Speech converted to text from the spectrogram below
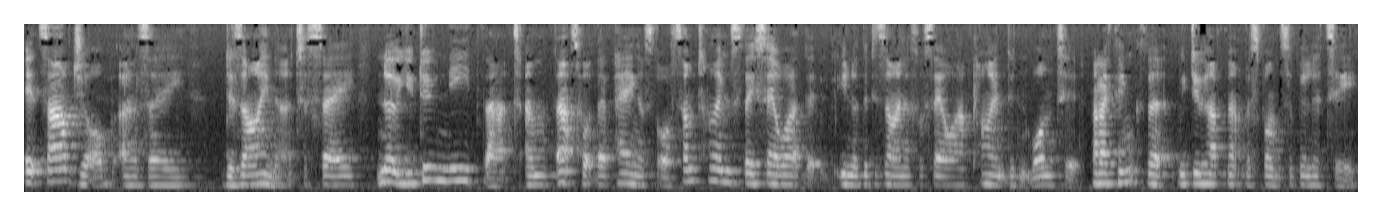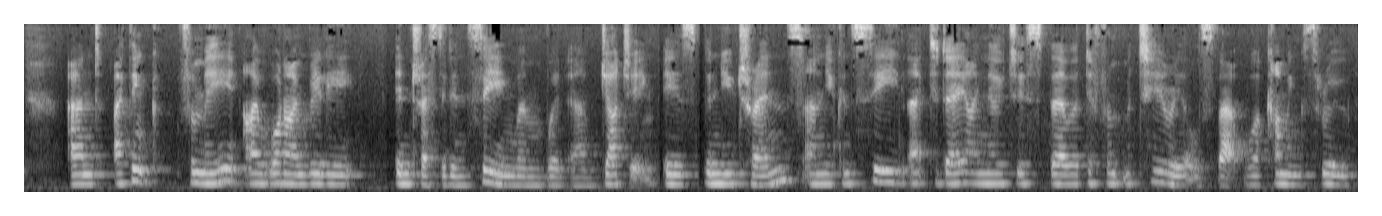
it's our job as a designer to say, no, you do need that, and that's what they're paying us for. Sometimes they say, oh, you know, the designers will say, oh, our client didn't want it. But I think that we do have that responsibility. And I think for me, I, what I'm really interested in seeing when we're um, judging is the new trends. And you can see, like today, I noticed there were different materials that were coming through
